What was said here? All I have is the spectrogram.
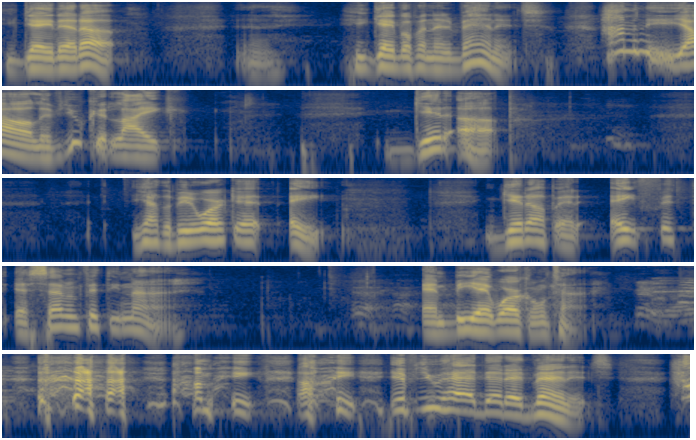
He gave that up. He gave up an advantage. How many of y'all, if you could like get up, you have to be to work at eight. Get up at eight fifty at seven fifty nine, and be at work on time. I mean, I mean, if you had that advantage, how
